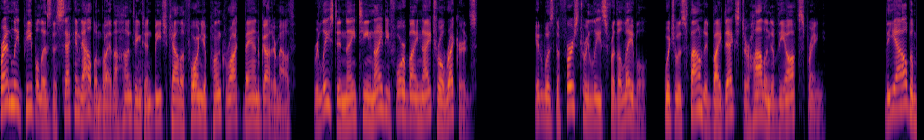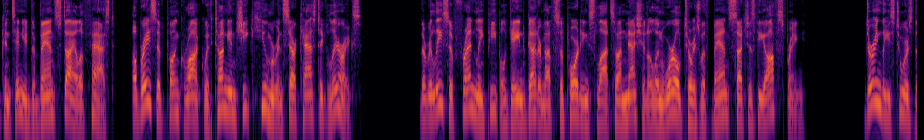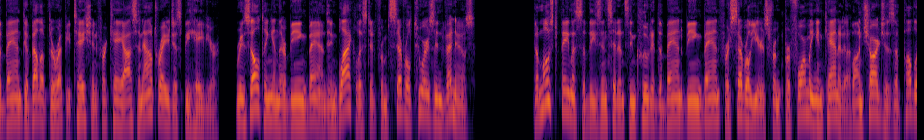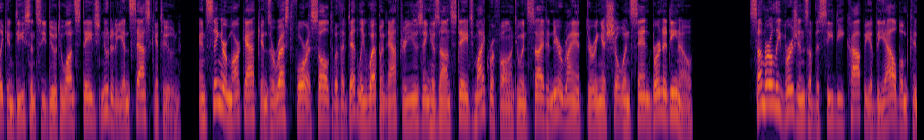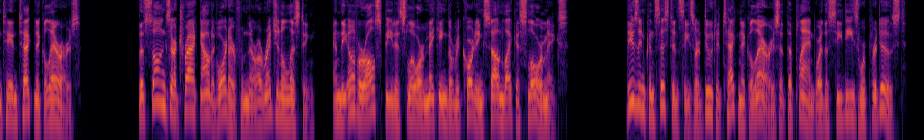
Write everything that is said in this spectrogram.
Friendly People is the second album by the Huntington Beach, California punk rock band Guttermouth, released in 1994 by Nitro Records. It was the first release for the label, which was founded by Dexter Holland of The Offspring. The album continued the band's style of fast, abrasive punk rock with tongue in cheek humor and sarcastic lyrics. The release of Friendly People gained Guttermouth supporting slots on national and world tours with bands such as The Offspring. During these tours, the band developed a reputation for chaos and outrageous behavior, resulting in their being banned and blacklisted from several tours and venues. The most famous of these incidents included the band being banned for several years from performing in Canada on charges of public indecency due to onstage nudity in Saskatoon, and singer Mark Adkins' arrest for assault with a deadly weapon after using his onstage microphone to incite a near riot during a show in San Bernardino. Some early versions of the CD copy of the album contained technical errors, the songs are tracked out of order from their original listing, and the overall speed is slower, making the recording sound like a slower mix. These inconsistencies are due to technical errors at the plant where the CDs were produced.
